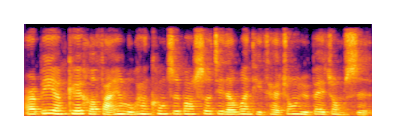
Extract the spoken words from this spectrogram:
，RBMK 和反应炉和控制棒设计的问题才终于被重视。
